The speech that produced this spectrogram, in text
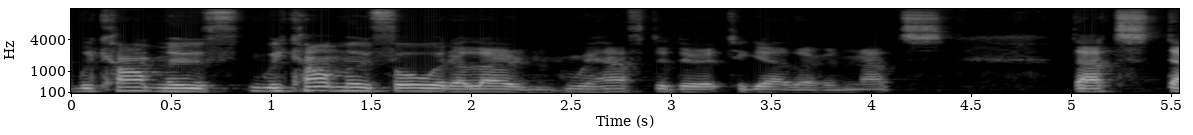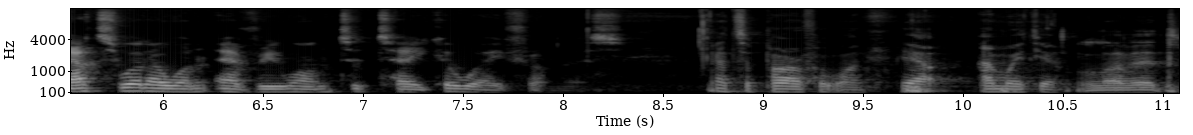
We can't move we can't move forward alone. We have to do it together, and that's that's that's what I want everyone to take away from this. That's a powerful one. Yeah, I'm with you. Love it.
